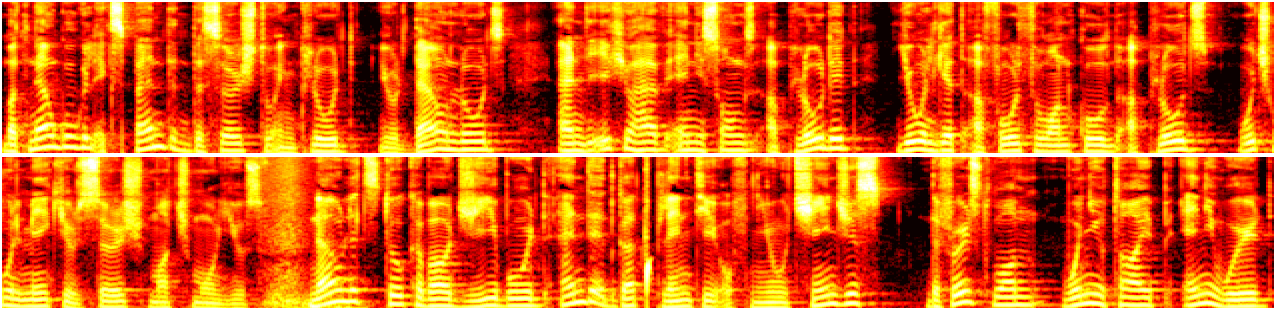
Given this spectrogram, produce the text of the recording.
but now Google expanded the search to include your downloads, and if you have any songs uploaded, you will get a fourth one called uploads, which will make your search much more useful. Now let's talk about Gboard, and it got plenty of new changes. The first one, when you type any word,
